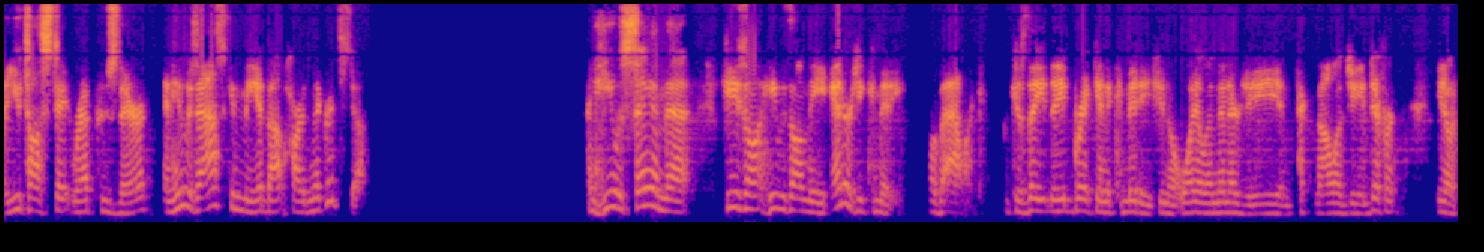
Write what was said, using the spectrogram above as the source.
a Utah state rep who's there, and he was asking me about harden the grid stuff. And he was saying that he's on he was on the energy committee of ALEC because they they break into committees, you know, oil and energy and technology and different, you know,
